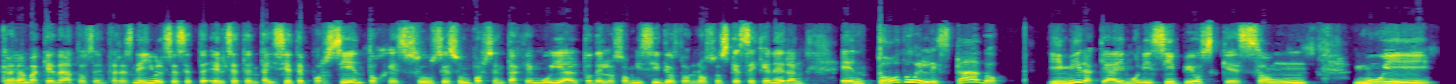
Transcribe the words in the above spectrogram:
Caramba, qué datos. En Fresnillo el, el 77% Jesús es un porcentaje muy alto de los homicidios dolosos que se generan en todo el estado. Y mira que hay municipios que son muy,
